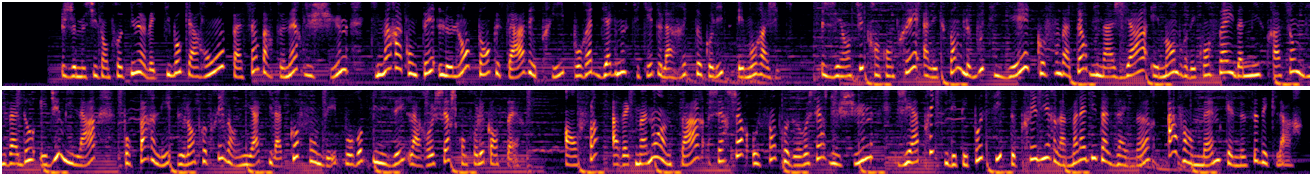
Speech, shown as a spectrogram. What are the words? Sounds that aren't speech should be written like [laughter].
Je me suis entretenue avec Thibaut Caron, patient partenaire du CHUM, qui m'a raconté le long temps que ça avait pris pour être diagnostiqué de la rectocolite hémorragique. J'ai ensuite rencontré Alexandre Le Boutillier, cofondateur d'Imagia et membre des conseils d'administration d'Ivado et du Mila, pour parler de l'entreprise en IA qu'il a cofondée pour optimiser la recherche contre le cancer. Enfin, avec Manon Ansar, chercheur au centre de recherche du CHUM, j'ai appris qu'il était possible de prédire la maladie d'Alzheimer avant même qu'elle ne se déclare.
